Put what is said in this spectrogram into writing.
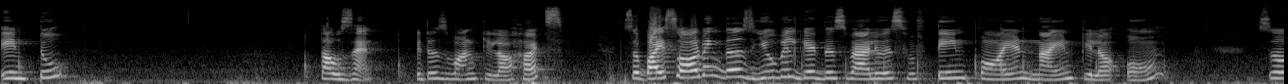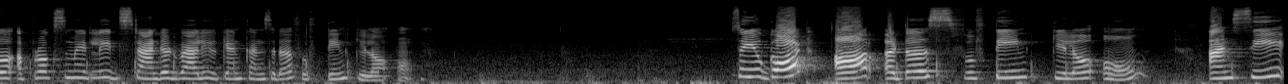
into 1000 it is 1 kilohertz. So, by solving this you will get this value is 15.9 kilo ohm. So, approximately standard value you can consider 15 kilo ohm. So, you got R it is 15 kilo ohm and C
